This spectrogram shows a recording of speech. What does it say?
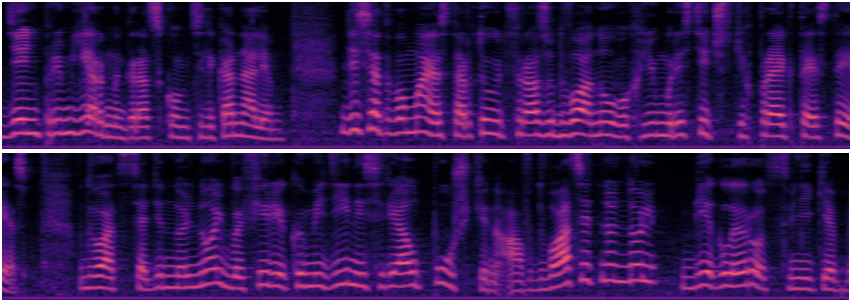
День премьер на городском телеканале. 10 мая стартуют сразу два новых юмористических проекта СТС. В 21.00 в эфире комедийный сериал «Пушкин», а в 20.00 «Беглые родственники».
